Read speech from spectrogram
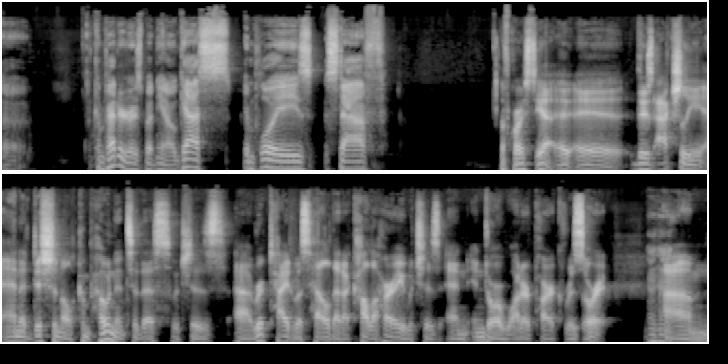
uh, competitors, but you know guests, employees, staff. Of course, yeah. Uh, uh, there's actually an additional component to this, which is uh, Riptide was held at a Kalahari, which is an indoor water park resort. Mm-hmm. Um,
